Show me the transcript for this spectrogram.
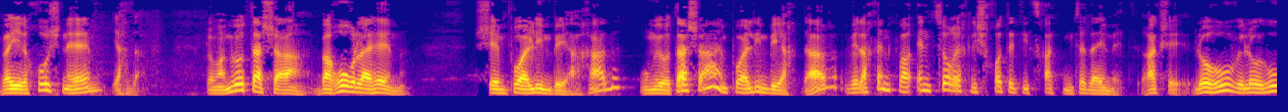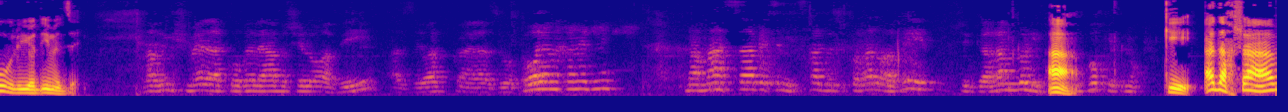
וילכו שניהם יחדיו. כלומר, מאותה שעה ברור להם שהם פועלים ביחד, ומאותה שעה הם פועלים ביחדיו, ולכן כבר אין צורך לשחוט את יצחק מצד האמת. רק שלא הוא ולא הוא יודעים את זה. אבל כי עד עכשיו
